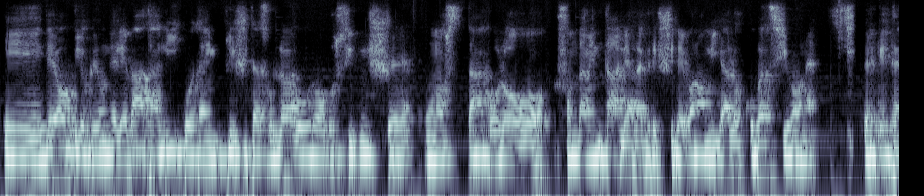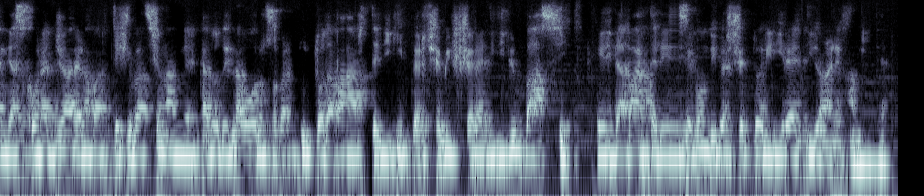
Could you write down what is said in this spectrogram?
ed è ovvio che un'elevata aliquota implicita sul lavoro costituisce un ostacolo fondamentale alla crescita economica e all'occupazione perché tende a scoraggiare la partecipazione al mercato del lavoro soprattutto da parte di chi percepisce redditi più bassi e da parte dei secondi percettori di reddito nelle famiglie.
